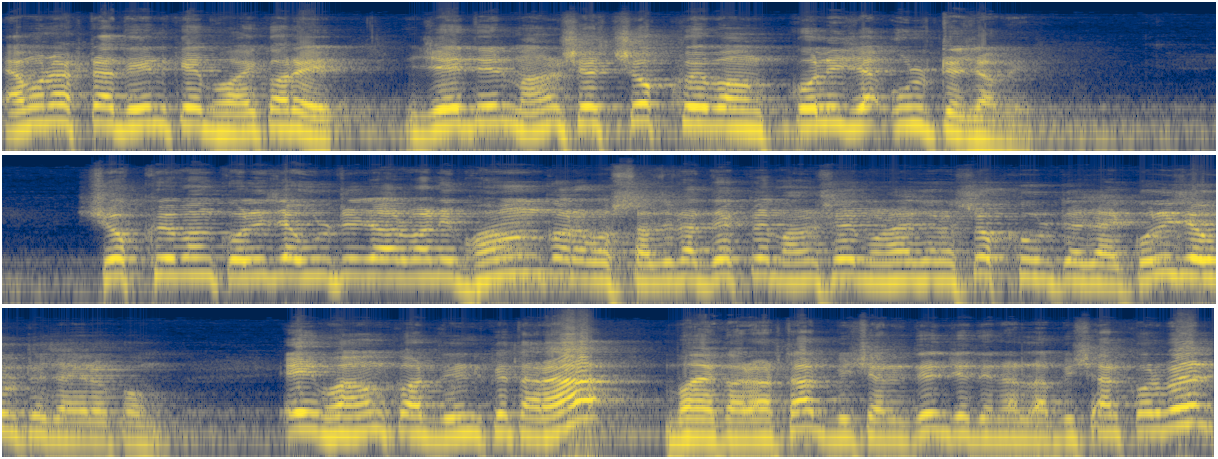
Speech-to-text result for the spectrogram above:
এমন একটা দিনকে ভয় করে, যে দিন মানুষের চক্ষু এবং কলিজা উল্টে যাবে। চক্ষু এবং কলিজা উল্টে যাওয়ার মানে ভয়ঙ্কর অবস্থা, যেটা দেখলে মানুষের মনে হয় যেন চক্ষু উল্টে যায়, কলিজা উল্টে যায় এরকম। এই ভয়ঙ্কর দিনকে তারা ভয় করে, অর্থাৎ বিচারের দিন, যেদিন আল্লাহ বিচার করবেন,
